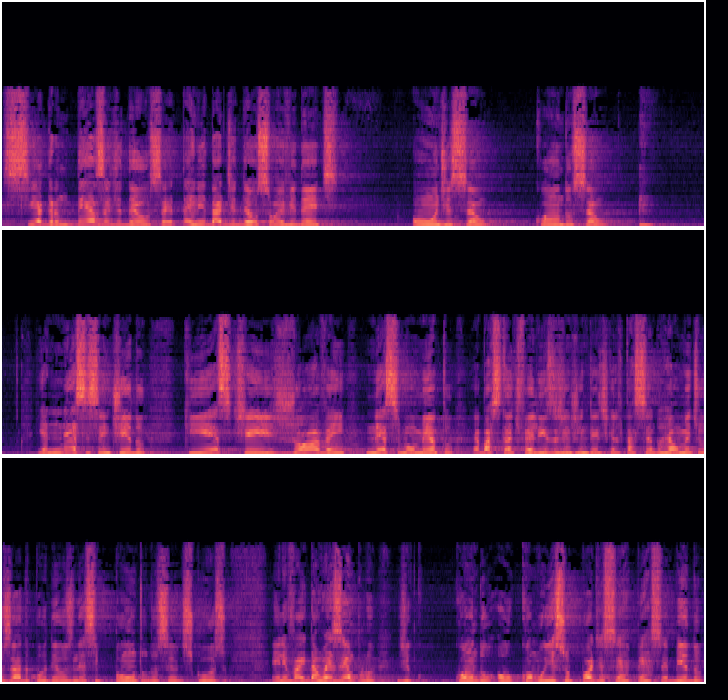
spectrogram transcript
se a grandeza de Deus, se a eternidade de Deus são evidentes, onde são? Quando são? E é nesse sentido que este jovem, nesse momento, é bastante feliz, a gente entende que ele está sendo realmente usado por Deus nesse ponto do seu discurso. Ele vai dar um exemplo de quando ou como isso pode ser percebido.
